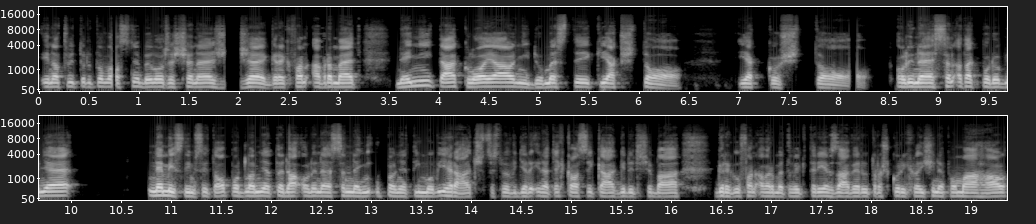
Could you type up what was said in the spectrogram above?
i na Twitteru to vlastně bylo řešené, že Greg Van Avermaet není tak loajální domestik, jakž to, jakož to Oli Nesen a tak podobně. Nemyslím si to, podle mě teda Oli Nesen není úplně týmový hráč, což jsme viděli i na těch klasikách, kdy třeba Gregu van Avermetovi, který je v závěru trošku rychlejší, nepomáhal,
